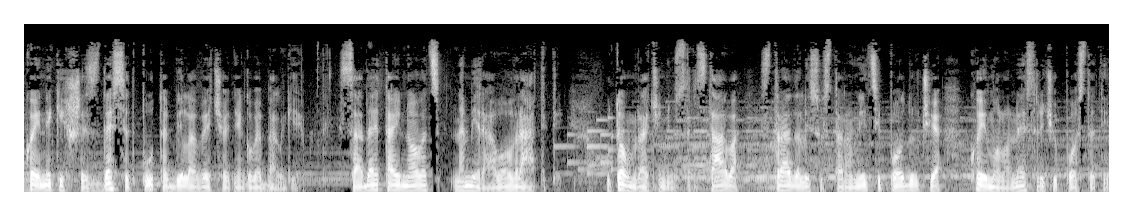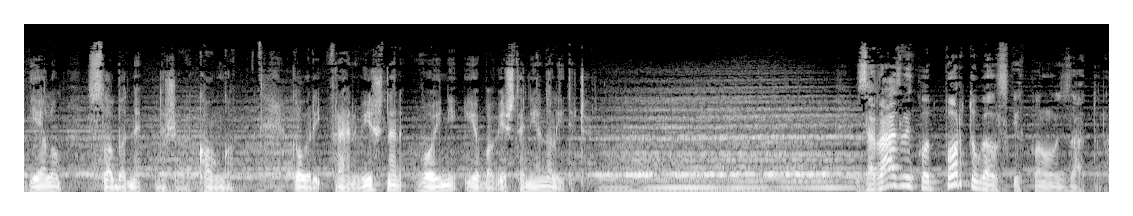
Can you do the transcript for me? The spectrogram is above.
koja je nekih 60 puta bila veća od njegove Belgije. Sada je taj novac namjeravao vratiti. U tom vraćanju sredstava stradali su stanovnici područja koje je imalo nesreću postati dijelom slobodne države Kongo. Govori Fran Višnar, vojni i obavješteni analitičar. Za razliku od portugalskih kolonizatora,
